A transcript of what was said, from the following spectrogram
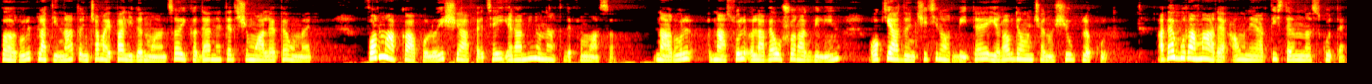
Părul, platinat în cea mai palidă nuanță, îi cădea neted și moale pe umeri. Forma capului și a feței era minunat de frumoasă. Narul, nasul îl avea ușor agvilin, ochii adânciți în orbite erau de un cenușiu plăcut. Avea gura mare a unei artiste înnăscute.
